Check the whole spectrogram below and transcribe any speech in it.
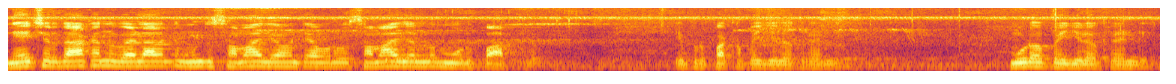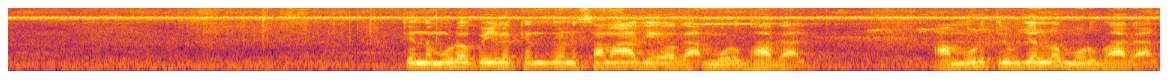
నేచర్ దాకా నువ్వు వెళ్ళాలంటే ముందు సమాజం అంటే ఎవరు? సమాజంలో మూడు పాత్రలు. ఇప్పుడు పక్క పేజీలోకి రండి. మూడో పేజీలోకి రండి. కింద మూడో పేజీలో కింద సమాజ యోగా మూడు భాగాలు. ఆ మూడు త్రిభుజంలో మూడు భాగాలు.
